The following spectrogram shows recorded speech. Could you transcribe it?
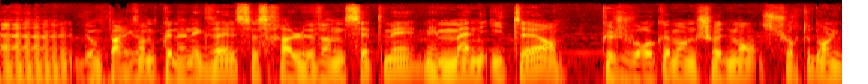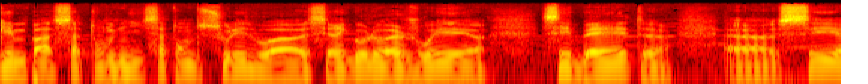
Donc, par exemple, Conan Exiles, ce sera le 27 mai, mais Man Eater, que je vous recommande chaudement, surtout dans le Game Pass, ça tombe, ça tombe sous les doigts, c'est rigolo à jouer, c'est bête, c'est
